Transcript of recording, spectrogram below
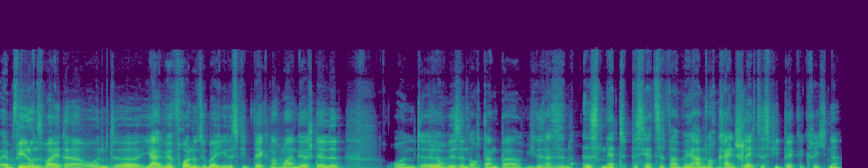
empfehle uns weiter und äh, ja, wir freuen uns über jedes Feedback nochmal an der Stelle. Und äh, Genau. wir sind auch dankbar. Wie gesagt, es sind alles nett. Bis jetzt, wir haben noch kein schlechtes Feedback gekriegt, ne?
